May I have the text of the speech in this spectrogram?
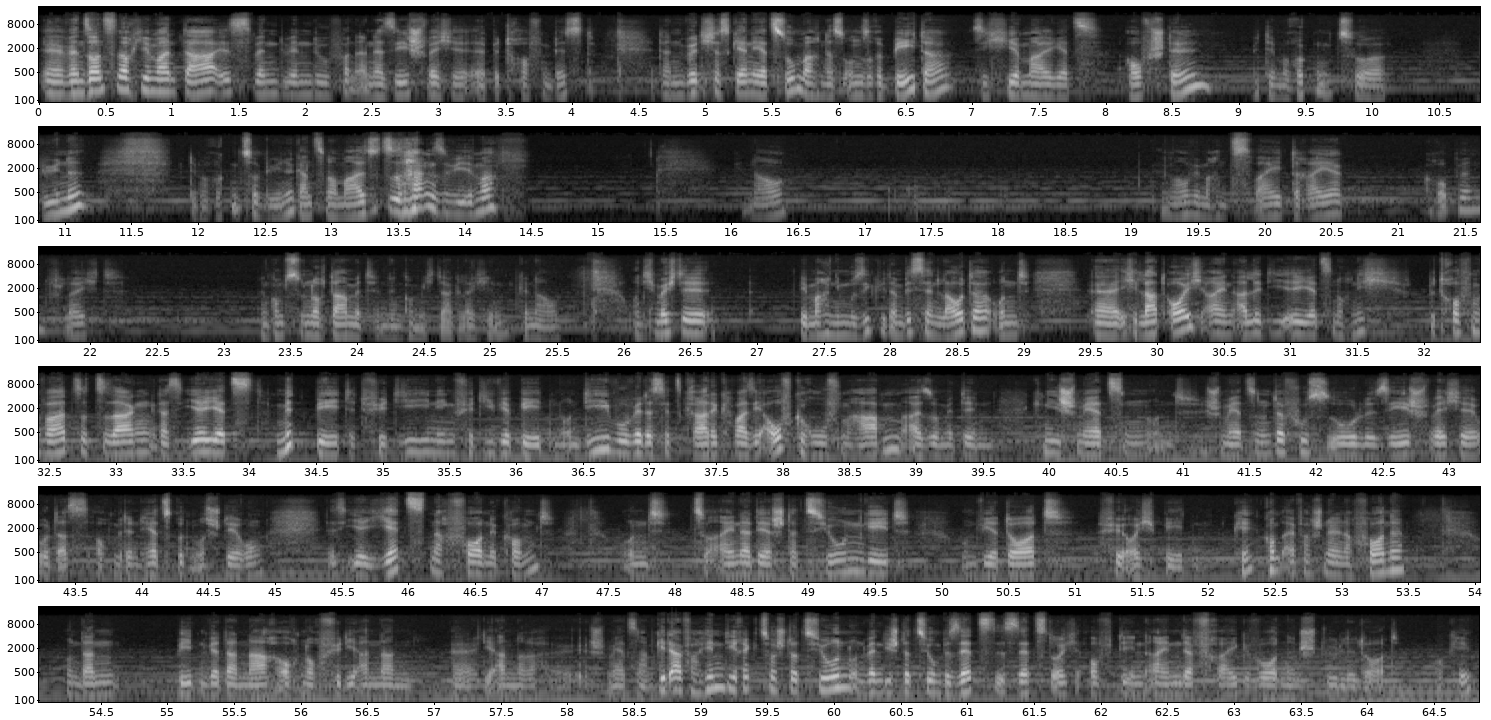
äh, wenn sonst noch jemand da ist, wenn, wenn du von einer Sehschwäche äh, betroffen bist, dann würde ich das gerne jetzt so machen, dass unsere Beter sich hier mal jetzt aufstellen, mit dem Rücken zur Bühne, mit dem Rücken zur Bühne, ganz normal sozusagen, so wie immer. Genau. Genau, wir machen zwei Dreiergruppen, vielleicht. Dann kommst du noch damit hin, dann komme ich da gleich hin. Genau. Und ich möchte wir machen die Musik wieder ein bisschen lauter und äh, ich lade euch ein, alle, die ihr jetzt noch nicht betroffen wart, sozusagen, dass ihr jetzt mitbetet für diejenigen, für die wir beten. Und die, wo wir das jetzt gerade quasi aufgerufen haben, also mit den Knieschmerzen und Schmerzen unter Fußsohle, Sehschwäche oder das auch mit den Herzrhythmusstörungen, dass ihr jetzt nach vorne kommt und zu einer der Stationen geht und wir dort für euch beten. Okay? Kommt einfach schnell nach vorne und dann beten wir danach auch noch für die anderen äh, die andere äh, Schmerzen haben. Geht einfach hin direkt zur Station und wenn die Station besetzt ist, setzt euch auf den einen der frei gewordenen Stühle dort. Okay?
